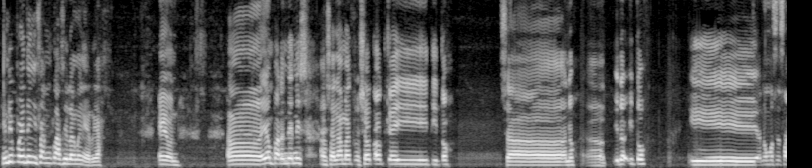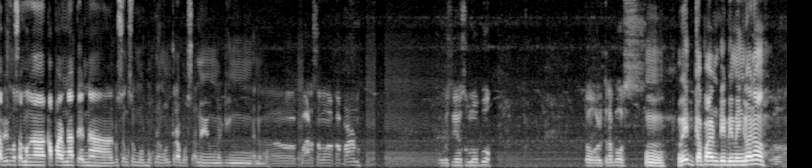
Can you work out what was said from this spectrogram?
hindi pwedeng isang klase lang ng area. Ngayon, ah, yan parang Dennis, ah, salamat. Shout out kay Tito sa ano, ah, ito, ito i anong masasabi mo sa mga ka-farm natin na gustong sumubok ng Ultra Boost? Ano yung naging ano mo? Ah, para sa mga ka-farm, kung gusto nyo sumubok, to Ultra Boss. Mm. With ka-farm TV Mingo ano? Oo.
